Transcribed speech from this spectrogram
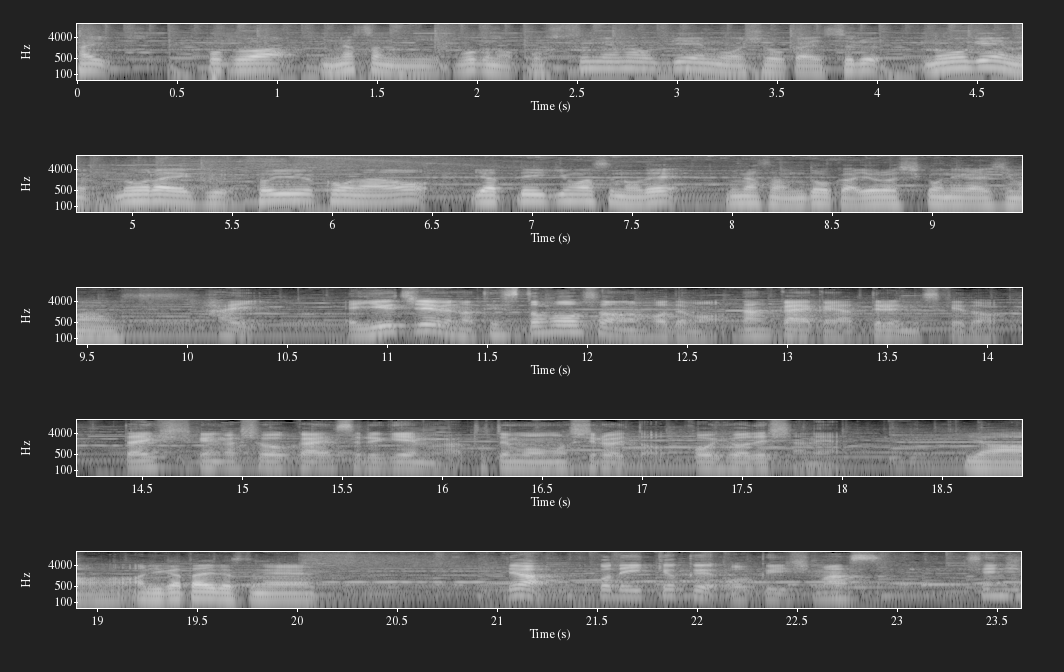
はい。僕は皆さんに僕のおすすめのゲームを紹介するノーゲームノーライフというコーナーをやっていきますので皆さんどうかよろしくお願いします。はい。え YouTube のテスト放送の方でも何回かやってるんですけど大吉くんが紹介するゲームがとても面白いと好評でしたね。いやーありがたいですね。ではここで1曲お送りします。先日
